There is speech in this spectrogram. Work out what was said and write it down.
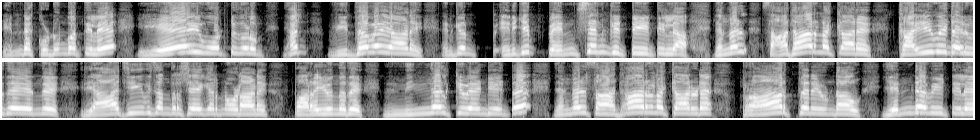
എന്റെ കുടുംബത്തിലെ ഏഴ് വോട്ടുകളും ഞാൻ വിധവയാണ്. എനിക്ക് എനിക്ക് പെൻഷൻ കിട്ടിയിട്ടില്ല. ഞങ്ങൾ സാധാരണക്കാരെ കൈവിടരുതേ എന്ന് രാജീവ് ചന്ദ്രശേഖരനോടാണ് പറയുന്നത്. നിങ്ങൾക്ക് വേണ്ടിയിട്ട് ഞങ്ങൾ സാധാരണക്കാരുടെ പ്രാർത്ഥനയുണ്ടാവും. എന്റെ വീട്ടിലെ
